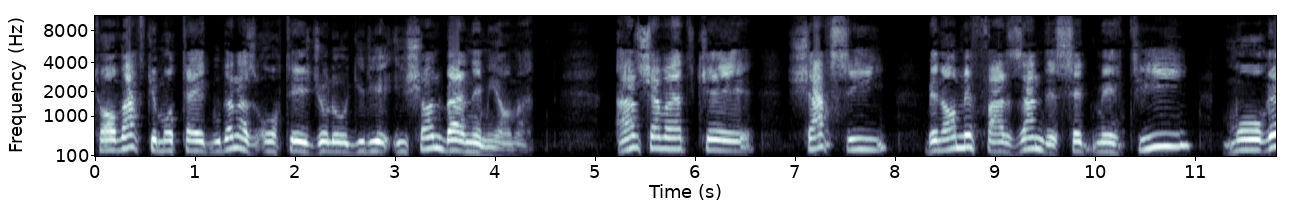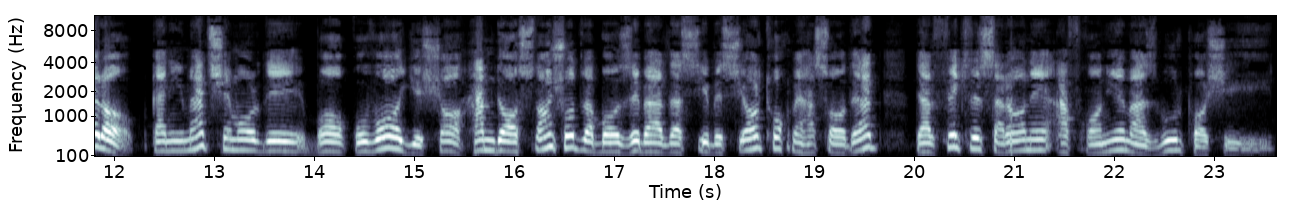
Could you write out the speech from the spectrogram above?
تا وقت که متحد بودن از عهده جلوگیری ایشان بر نمی آمد عرض شود که شخصی به نام فرزند سد مهدی موقع را قنیمت شمرده با قوای شاه همداستان شد و با زبردستی بسیار تخم حسادت در فکر سران افغانی مزبور پاشید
